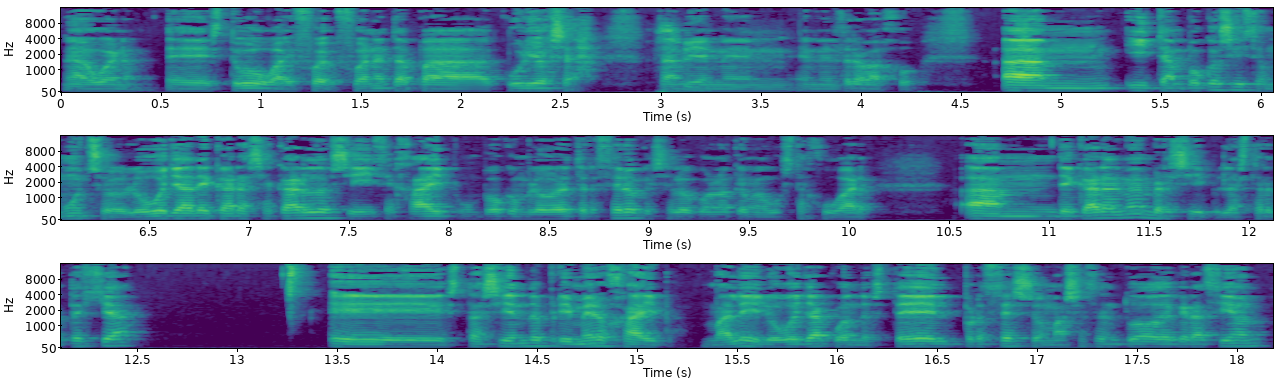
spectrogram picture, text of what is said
No, bueno, eh, estuvo guay, fue, fue una etapa curiosa también en, el trabajo. y tampoco se hizo mucho. Luego ya de cara a sacarlo sí hice hype un poco en Blogger tercero, que es lo con lo que me gusta jugar. de cara al membership, la estrategia eh, está siendo primero hype, ¿vale? Y luego ya cuando esté el proceso más acentuado de creación,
